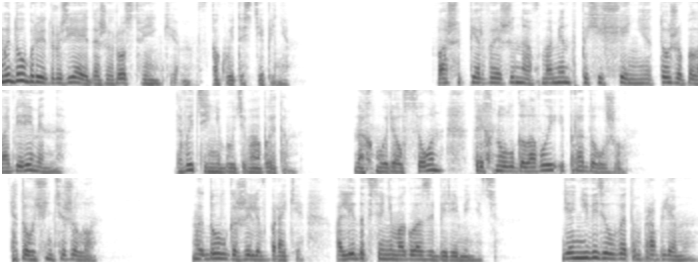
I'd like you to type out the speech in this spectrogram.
Мы добрые друзья и даже родственники в какой-то степени». «Ваша первая жена в момент похищения тоже была беременна?» Давайте не будем об этом. Нахмурился он, тряхнул головой и продолжил. Это очень тяжело. Мы долго жили в браке, а Лида все не могла забеременеть. Я не видел в этом проблему.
